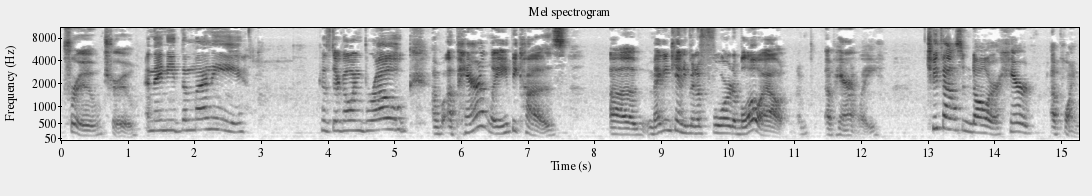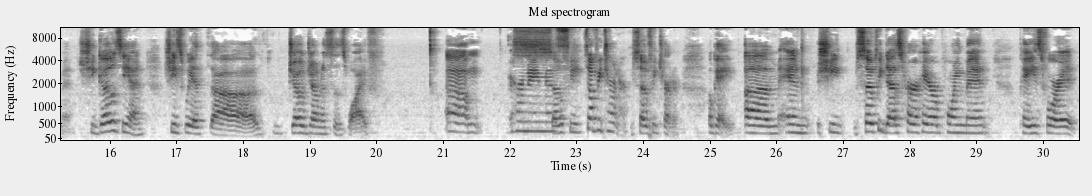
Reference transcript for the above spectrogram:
True, true. and they need the money because they're going broke. Uh, apparently, because uh, Meghan can't even afford a blowout. Apparently, two thousand dollar hair appointment. She goes in. She's with uh, Joe Jonas's wife, Um, her name is Sophie. Sophie Turner. Sophie Turner. Okay, um, and she Sophie does her hair appointment, pays for it.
